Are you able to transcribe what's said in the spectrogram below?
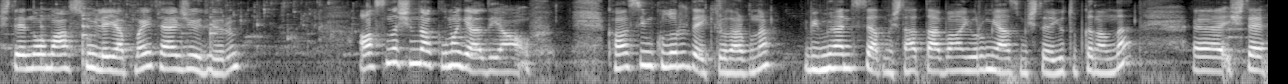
işte normal suyla yapmayı tercih ediyorum. Aslında şimdi aklıma geldi ya. Of. Kalsiyum klorür de ekliyorlar buna. Bir mühendis yapmıştı. Hatta bana yorum yazmıştı YouTube kanalına. Ee, işte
